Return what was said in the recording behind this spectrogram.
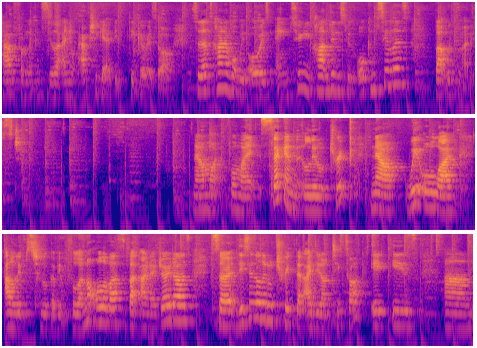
have from the concealer and you'll actually get a bit thicker as well. So that's kind of what we always aim to. You can't do this with all concealers, but with most. Now my, for my second little trick, now we all like our lips to look a bit fuller. Not all of us, but I know Joe does. So this is a little trick that I did on TikTok. It is, um,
